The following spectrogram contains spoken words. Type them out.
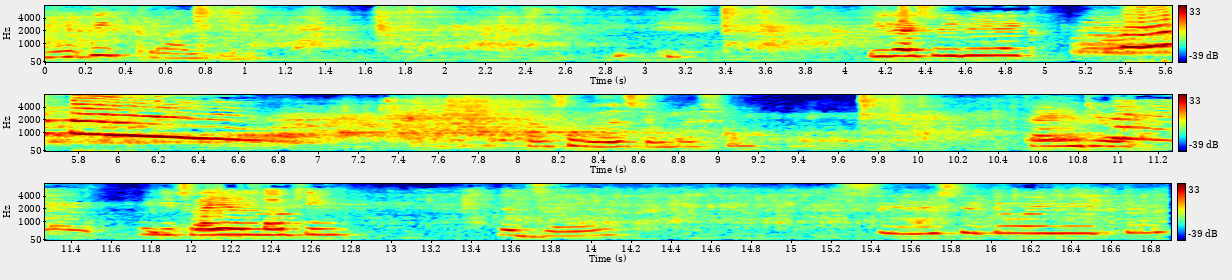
you'll be crying. You guys will be like, the worst impression. Thank you. You try unlocking the door. Seriously, do I need to?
